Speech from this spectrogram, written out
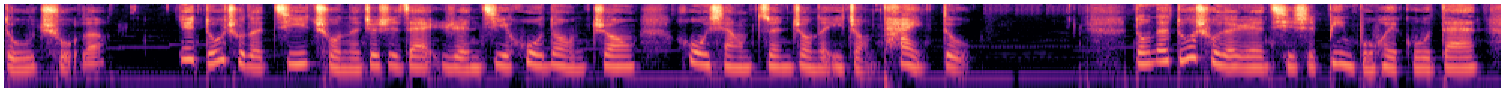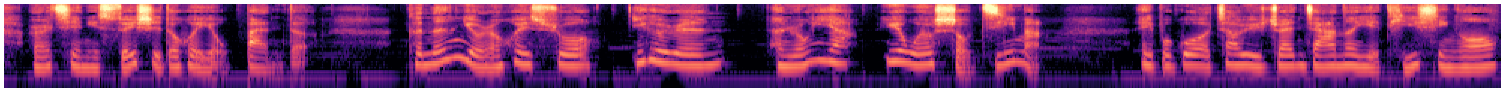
独处了。因为独处的基础呢，就是在人际互动中互相尊重的一种态度。懂得独处的人，其实并不会孤单，而且你随时都会有伴的。可能有人会说，一个人很容易啊，因为我有手机嘛。诶，不过教育专家呢也提醒哦，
